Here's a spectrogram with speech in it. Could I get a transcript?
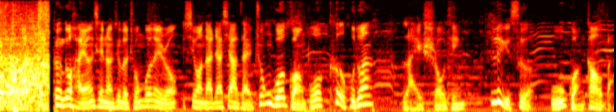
更多海洋现场秀的重播内容，希望大家下载中国广播客户端来收听绿色无广告版。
